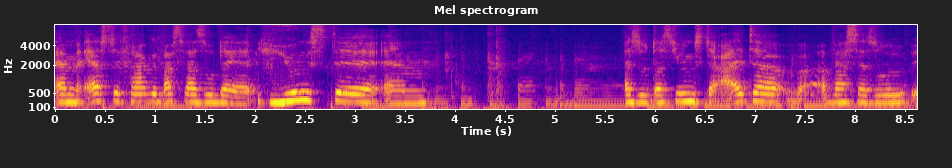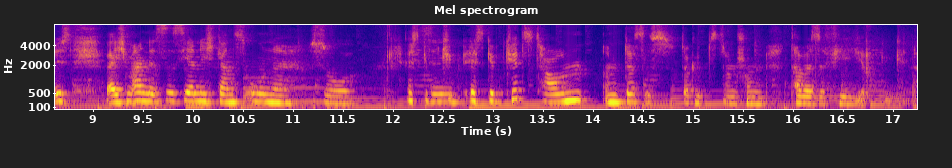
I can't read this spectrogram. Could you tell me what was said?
Ähm, erste Frage, was war so der jüngste, ähm, also das jüngste Alter, wa- was da so ist? Weil ich meine, es ist ja nicht ganz ohne so. Es gibt, es gibt Kids Town und das ist, da gibt es dann schon teilweise vierjährige Kinder.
